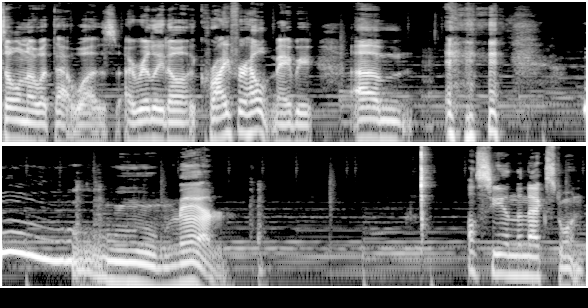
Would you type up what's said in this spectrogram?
don't know what that was. I really don't. Cry for help, maybe. Um, Ooh, man. I'll see you in the next one.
